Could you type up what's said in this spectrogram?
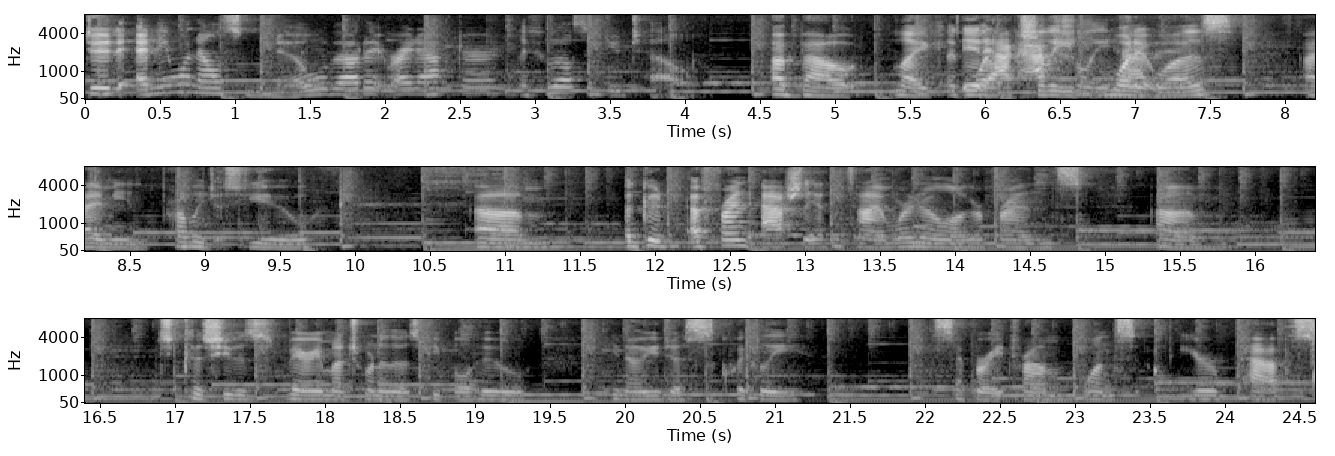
Did anyone else know about it right after? Like, who else did you tell? about like, Like, it what actually, actually what it was. I mean, probably just you. Um a good a friend Ashley at the time. We're no longer friends. Um, because she was very much one of those people who, you know, you just quickly separate from once your paths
